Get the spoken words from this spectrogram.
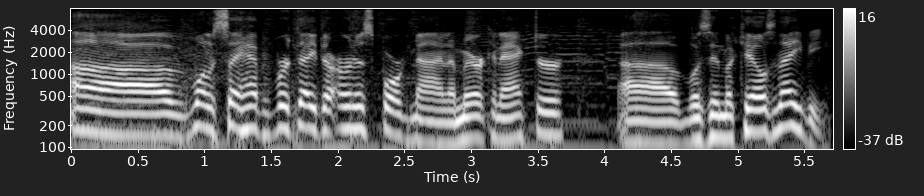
Uh, want to say happy birthday to Ernest Borgnine, American actor. Uh, was in McHale's Navy.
